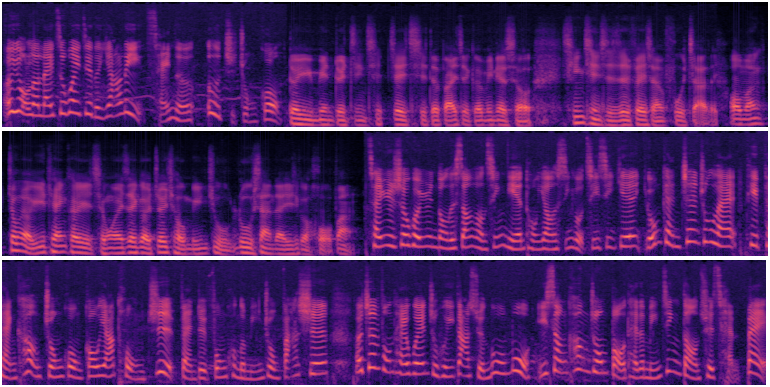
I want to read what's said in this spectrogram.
而有了来自外界的压力，才能遏制中共。对于面对今次这次的白纸革命的时候，心情其实是非常复杂的。我们终有一天可以成为这个追求民主路上的一个伙伴。参与社会运动的香港青年同样心有戚戚焉，勇敢站出来替反抗中共高压统治、反对风控的民众发声。而正逢台湾主会大选落幕，一向抗中保台的民进党却惨败。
